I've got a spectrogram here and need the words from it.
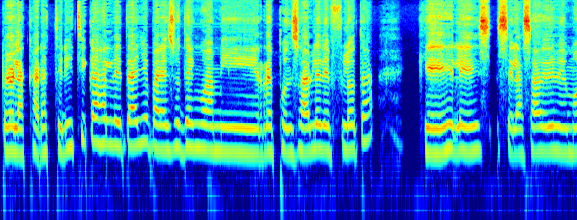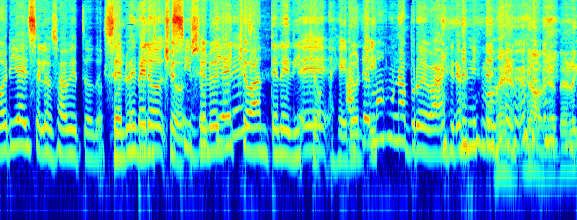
Pero las características al detalle, para eso tengo a mi responsable de flota, que él es, se la sabe de memoria y se lo sabe todo. Se lo he dicho, se lo he dicho antes, le he dicho. Eh, hacemos una prueba, Jerónimo. no, pero, le,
